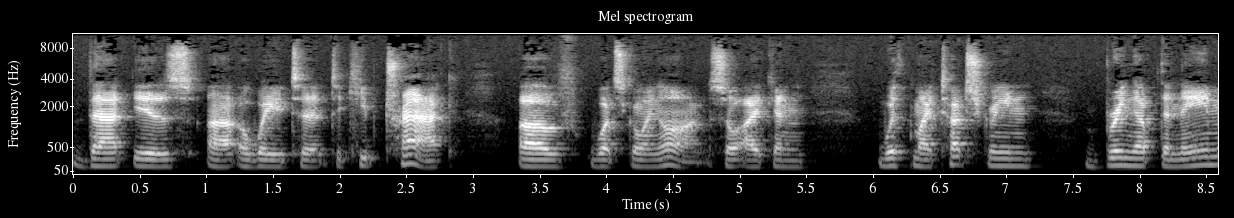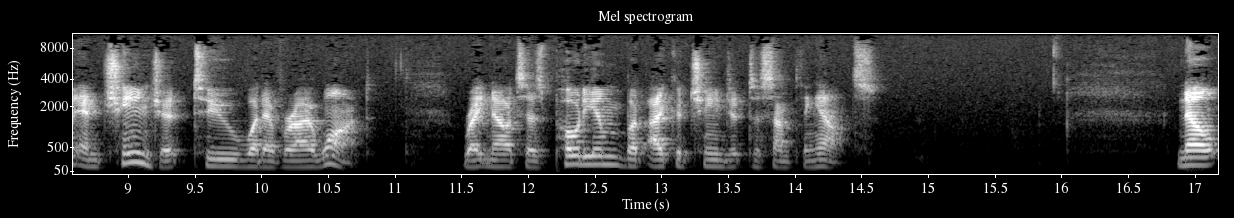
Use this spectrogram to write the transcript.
that is uh, a way to, to keep track of what's going on. So I can, with my touchscreen, bring up the name and change it to whatever I want. Right now it says podium, but I could change it to something else. Now,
